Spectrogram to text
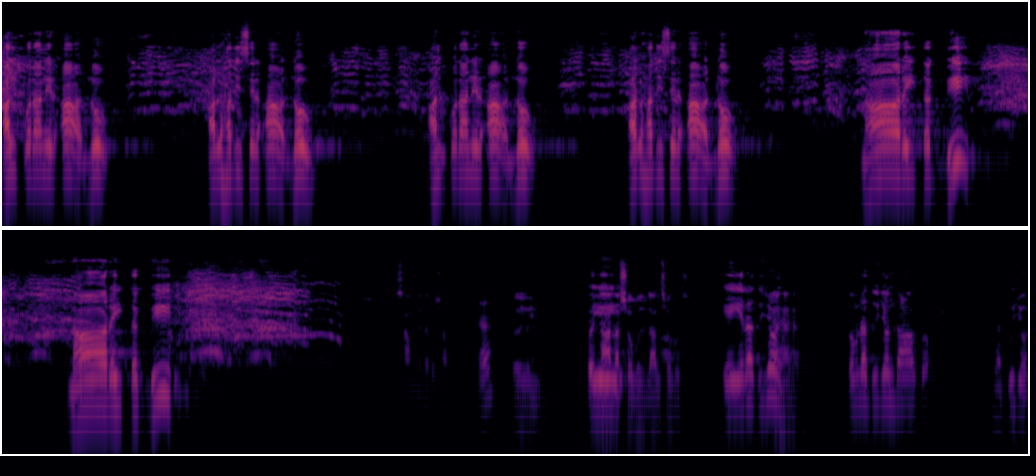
আল কোরআনের আলো আল হাদিসের আলো আল কোরআনের আলো আল হাদিসের আলো। নারী তকবীর নারী তকবীর। সামনে দেখো সামনে। হ্যাঁ? ওই ওই ওই লাল সবুজ লাল সবুজ। এই এরা দুজন? হ্যাঁ হ্যাঁ। তোমরা দুজন দাঁড়াও তো। হ্যাঁ দুজন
